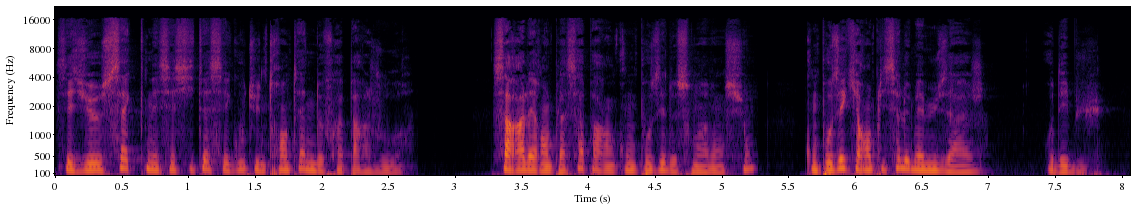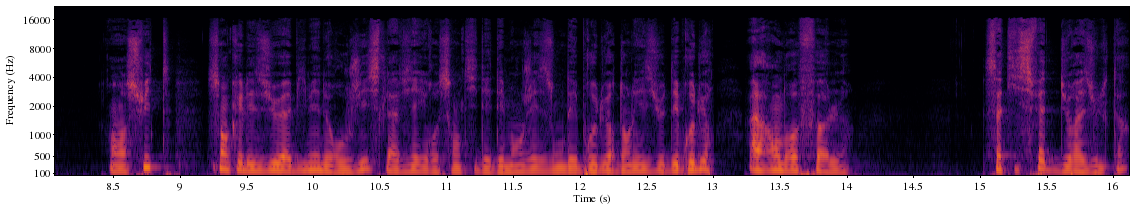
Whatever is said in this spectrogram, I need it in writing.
Ses yeux secs nécessitaient ces gouttes une trentaine de fois par jour. Sarah les remplaça par un composé de son invention, composé qui remplissait le même usage, au début. Ensuite, sans que les yeux abîmés ne rougissent, la vieille ressentit des démangeaisons, des brûlures dans les yeux, des brûlures à la rendre folle. Satisfaite du résultat,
